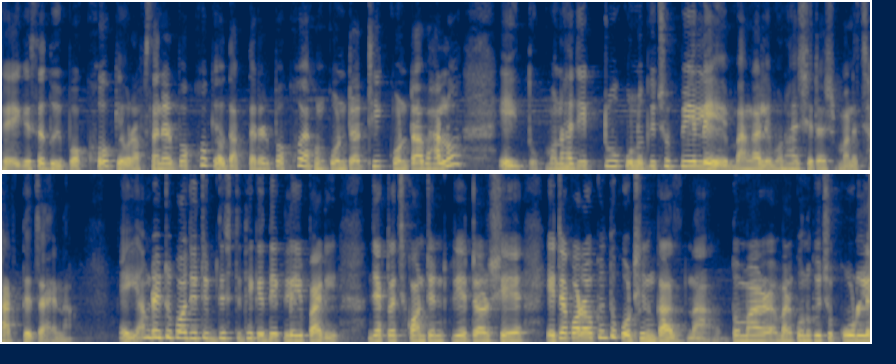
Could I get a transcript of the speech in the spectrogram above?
হয়ে গেছে দুই পক্ষ, কেউ রাফসানের পক্ষ, কেউ ডাক্তারের পক্ষ, এখন কোনটা ঠিক, কোনটা ভালো? এই তো, মনে হয় যে একটু কোনো কিছু পেলে বাঙালি মনে হয় সেটা মানে ছাড়তে চায় না। এই আমরা একটু পজিটিভ দৃষ্টি থেকে দেখলেই পারি যে একটা কন্টেন্ট ক্রিয়েটার সে এটা করাও কিন্তু কঠিন কাজ না। তোমার মানে কোনো কিছু করলে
